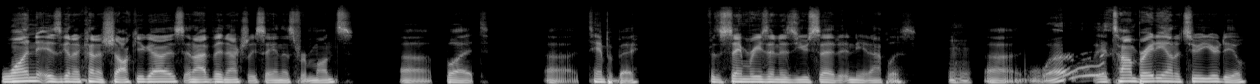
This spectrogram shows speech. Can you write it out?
one is gonna kind of shock you guys, and I've been actually saying this for months. Uh, but uh, Tampa Bay, for the same reason as you said, Indianapolis. Mhm. Uh, What? Tom Brady on a two year deal,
